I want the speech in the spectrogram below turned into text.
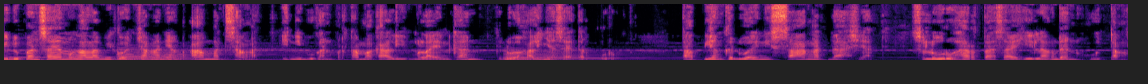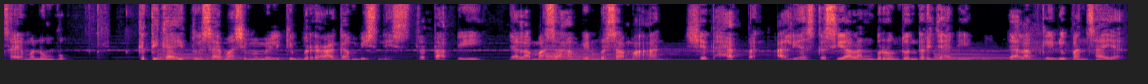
Kehidupan saya mengalami goncangan yang amat sangat. Ini bukan pertama kali, melainkan kedua kalinya saya terpuruk. Tapi yang kedua ini sangat dahsyat. Seluruh harta saya hilang dan hutang saya menumpuk. Ketika itu saya masih memiliki beragam bisnis, tetapi dalam masa hampir bersamaan, shit happen alias kesialan beruntun terjadi dalam kehidupan saya.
